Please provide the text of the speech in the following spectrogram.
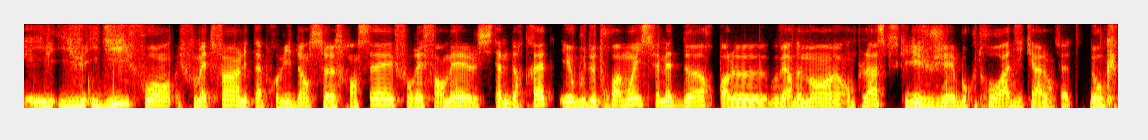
il, il, dit il faut il faut mettre fin à l'État-providence français, il faut réformer le système de retraite. Et au bout de trois mois, il se fait mettre dehors par le gouvernement euh, en place parce qu'il est jugé beaucoup trop radical en fait. Donc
